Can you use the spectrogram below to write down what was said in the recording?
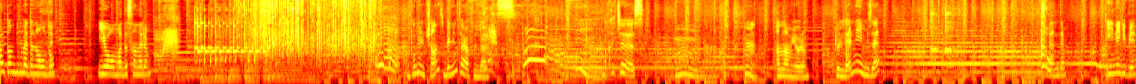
Pardon bilmeden oldu. İyi olmadı sanırım. Bugün şans benim tarafımda. Hmm, bakacağız. Mm. Hmm, anlamıyorum. Güller neyimize? Bendim. İğne gibi.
